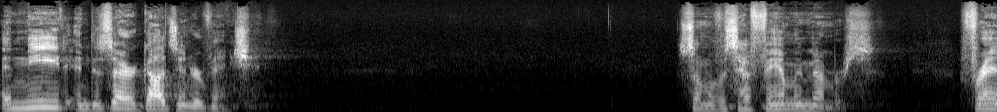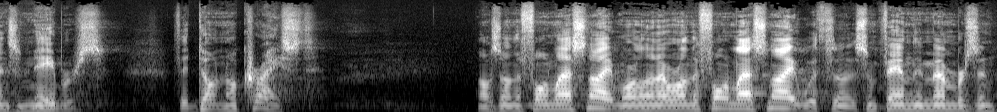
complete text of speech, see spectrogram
and need and desire God's intervention. Some of us have family members friends and neighbors that don't know Christ. I was on the phone last night. Marla and I were on the phone last night with uh, some family members, and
